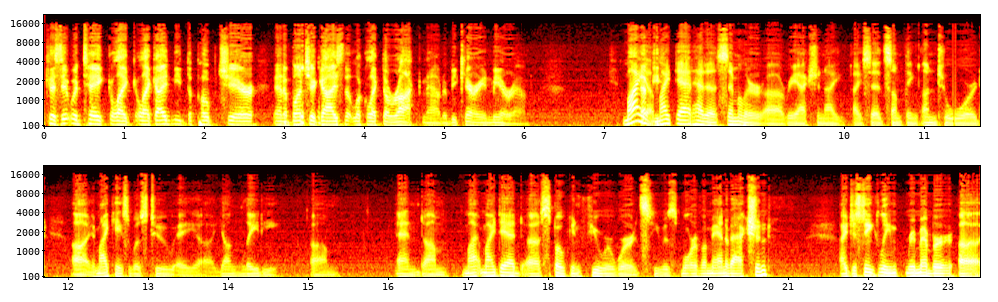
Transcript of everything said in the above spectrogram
Because it would take like like I'd need the Pope chair and a bunch of guys that look like the Rock now to be carrying me around. My uh, my dad had a similar uh, reaction. I, I said something untoward. Uh, in my case, it was to a uh, young lady, um, and um, my my dad uh, spoke in fewer words. He was more of a man of action. I distinctly remember uh,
